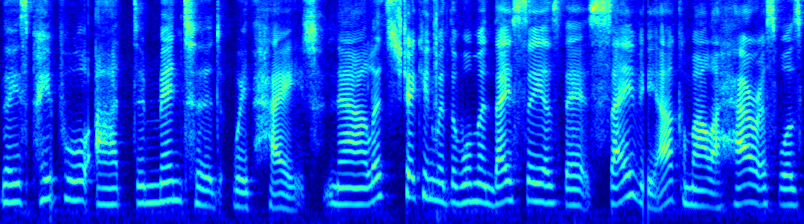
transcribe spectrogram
These people are demented with hate. Now, let's check in with the woman they see as their saviour. Kamala Harris was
